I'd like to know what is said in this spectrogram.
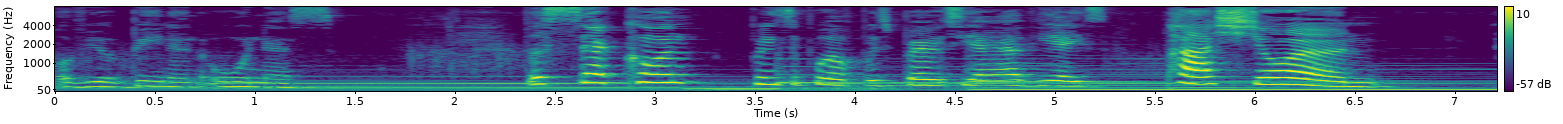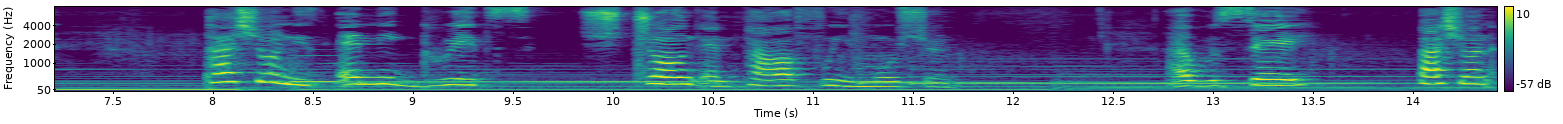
of your being and owners. The second principle of prosperity I have here is passion. Passion is any great strong and powerful emotion. I would say passion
